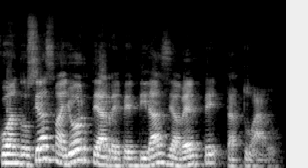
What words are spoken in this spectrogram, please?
cuando seas mayor te arrepentirás de haberte tatuado.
